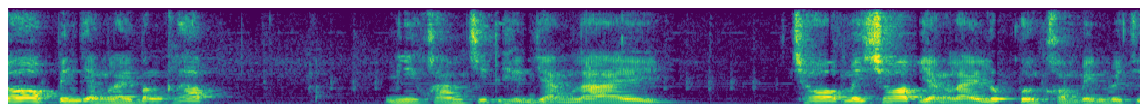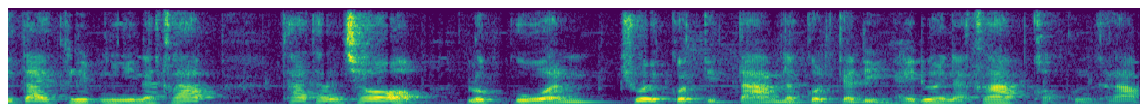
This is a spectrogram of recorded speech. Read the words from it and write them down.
ก็เป็นอย่างไรบ้างครับ มีความคิดเห็นอย่างไร ชอบไม่ชอบอย่างไรรบกวนคอมเมนต์ไว้ที่ใต้คลิปนี้นะครับ ถ้าท่านชอบรบกวนช่วยกดติดตามและกดกระดิ่งให้ด้วยนะครับ ขอบคุณครับ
